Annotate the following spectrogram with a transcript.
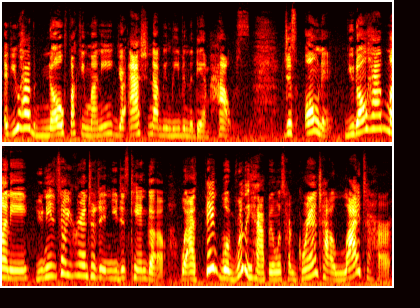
If you have no fucking money, your ass should not be leaving the damn house. Just own it. You don't have money. You need to tell your grandchildren you just can't go. What I think what really happened was her grandchild lied to her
